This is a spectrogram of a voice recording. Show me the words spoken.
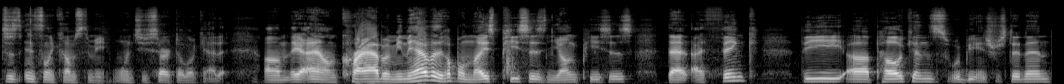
just instantly comes to me once you start to look at it. Um, they got Allen Crabbe. I mean, they have a couple nice pieces and young pieces that I think the uh, Pelicans would be interested in,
